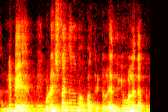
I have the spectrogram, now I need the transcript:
అన్నీ మే మేము కూడా ఇస్తాం కదా మా పత్రికలు ఎందుకు ఇవ్వలేదు ఎప్పుడు?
